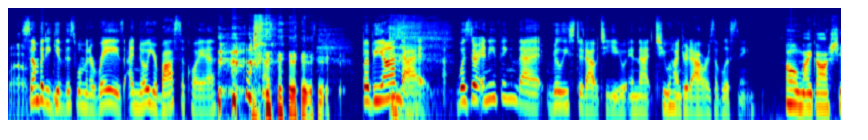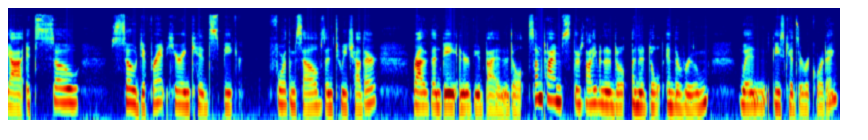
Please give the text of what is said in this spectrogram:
Wow. Somebody give this woman a raise. I know your boss, Sequoia. but beyond that, was there anything that really stood out to you in that 200 hours of listening? Oh my gosh, yeah. It's so, so different hearing kids speak for themselves and to each other rather than being interviewed by an adult. Sometimes there's not even an adult, an adult in the room when these kids are recording,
